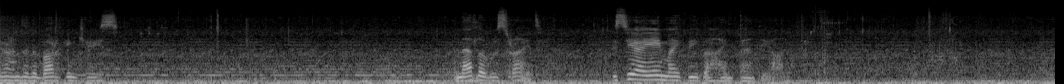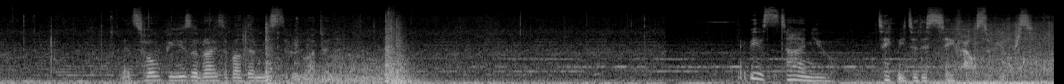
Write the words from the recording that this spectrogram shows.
Her under the bargain case. And Adler was right. The CIA might be behind Pantheon. Let's hope he isn't right about their mystery weapon. Maybe it's time you take me to this safe house of yours.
